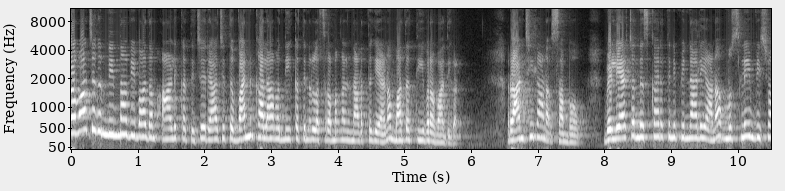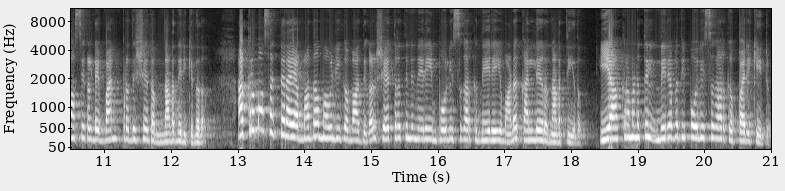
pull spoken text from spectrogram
പ്രവാചകൻ നിന്ന വിവാദം ആളിക്കത്തിച്ച് രാജ്യത്ത് വൻ കലാപ നീക്കത്തിനുള്ള ശ്രമങ്ങൾ നടത്തുകയാണ് മത തീവ്രവാദികൾ. റാഞ്ചിയിലാണ് സംഭവം. വെള്ളിയാഴ്ച നിസ്കാരത്തിന് പിന്നാലെയാണ് മുസ്ലിം വിശ്വാസികളുടെ വൻ പ്രതിഷേധം നടന്നിരിക്കുന്നത്. അക്രമാസക്തരായ മതമൗലികവാദികൾ ക്ഷേത്രത്തിന് നേരെയും പോലീസുകാർക്ക് നേരെയുമാണ് കല്ലേറ് നടത്തിയത്. ഈ ആക്രമണത്തിൽ നിരവധി പോലീസുകാർക്ക് പരിക്കേറ്റു.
